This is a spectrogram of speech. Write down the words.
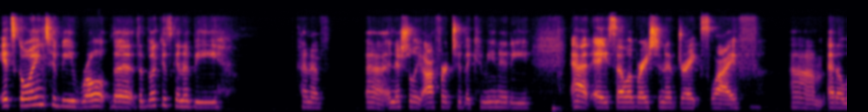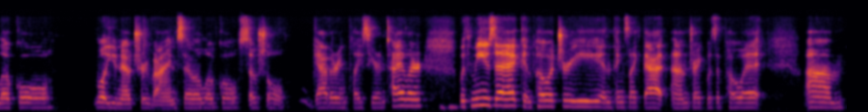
it's going to be roll the the book is going to be kind of uh, initially offered to the community at a celebration of Drake's life um, at a local, well, you know, True Vine, so a local social gathering place here in Tyler Mhm. with music and poetry and things like that. Um, Drake was a poet um,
